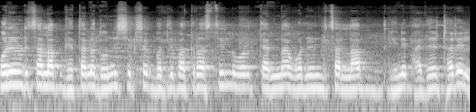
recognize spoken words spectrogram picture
वन युनिटचा लाभ घेताना दोन्ही शिक्षक बदलीपात्र असतील व त्यांना वन युनिटचा लाभ घेणे फायद्याचे ठरेल.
